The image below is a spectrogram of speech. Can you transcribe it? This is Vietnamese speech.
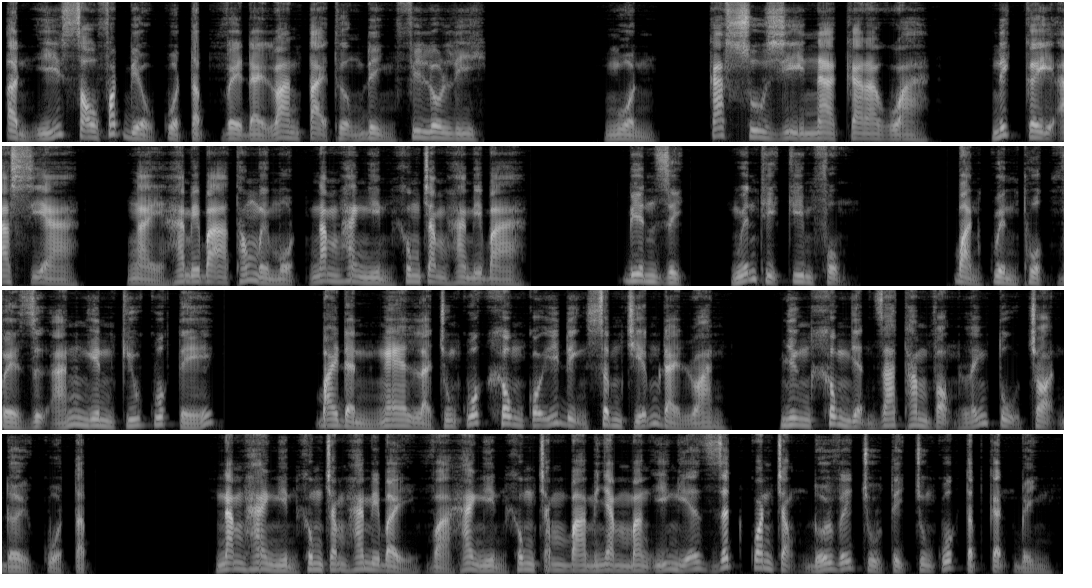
ẩn ý sau phát biểu của Tập về Đài Loan tại Thượng đỉnh Philoli. Nguồn Katsuji Nakarawa, Nikkei Asia, ngày 23 tháng 11 năm 2023. Biên dịch Nguyễn Thị Kim Phụng. Bản quyền thuộc về dự án nghiên cứu quốc tế. Biden nghe là Trung Quốc không có ý định xâm chiếm Đài Loan, nhưng không nhận ra tham vọng lãnh tụ trọn đời của Tập. Năm 2027 và 2035 mang ý nghĩa rất quan trọng đối với Chủ tịch Trung Quốc Tập Cận Bình.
